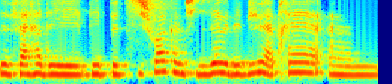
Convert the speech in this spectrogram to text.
de faire des, des, petits choix, comme tu disais au début, après, euh,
